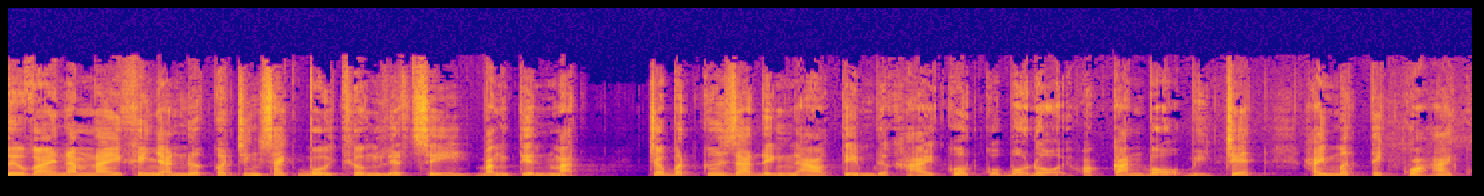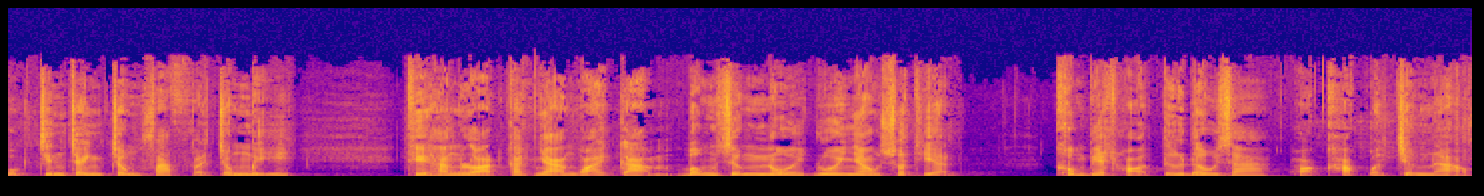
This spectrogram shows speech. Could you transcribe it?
Từ vài năm nay khi nhà nước có chính sách bồi thường liệt sĩ bằng tiền mặt cho bất cứ gia đình nào tìm được hài cốt của bộ đội hoặc cán bộ bị chết hay mất tích qua hai cuộc chiến tranh chống Pháp và chống Mỹ, thì hàng loạt các nhà ngoại cảm bỗng dưng nối đuôi nhau xuất hiện. Không biết họ từ đâu ra hoặc học ở trường nào,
